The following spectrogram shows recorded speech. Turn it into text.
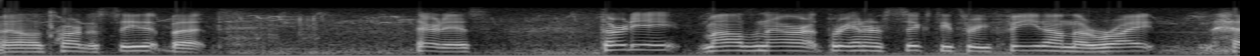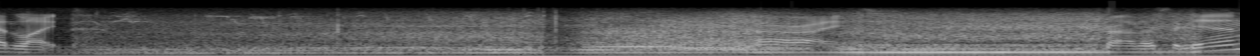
well, it's hard to see it, but there it is. 38 miles an hour at 363 feet on the right headlight. Alright. Try this again.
